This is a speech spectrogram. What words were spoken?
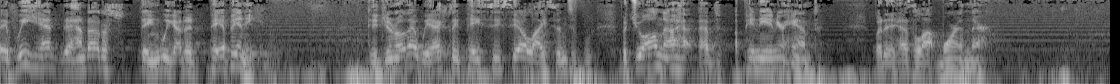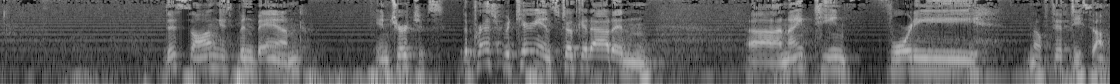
if we hand, hand out a thing, we got to pay a penny. Did you know that? We actually pay CCLI license, but you all now have, have a penny in your hand but it has a lot more in there. This song has been banned in churches. The Presbyterians took it out in uh, 1940, no, 50 some.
